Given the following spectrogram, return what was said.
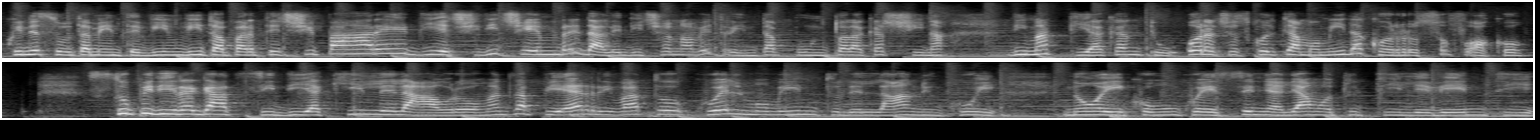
quindi assolutamente vi invito a partecipare 10 dicembre dalle 19.30 appunto alla cascina di Mattia Cantù. Ora ci ascoltiamo Mida con Rosso Fuoco. Stupidi ragazzi di Achille Lauro, ma Zappi è arrivato quel momento dell'anno in cui noi comunque segnaliamo tutti gli eventi,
